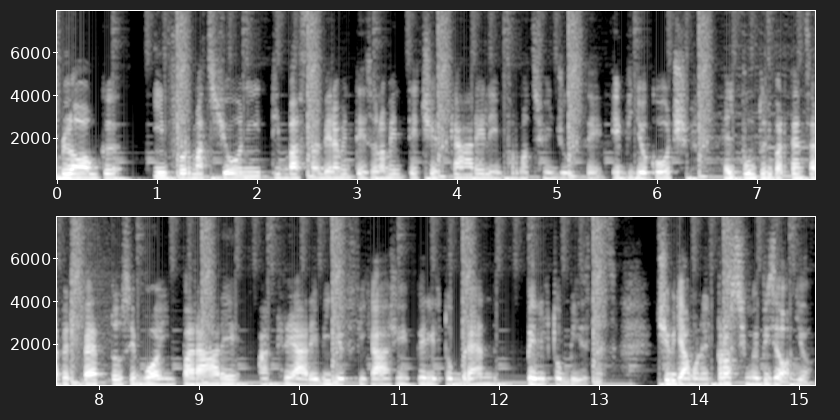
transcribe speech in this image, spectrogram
blog, informazioni, ti basta veramente solamente cercare le informazioni giuste e Video Coach è il punto di partenza perfetto se vuoi imparare a creare video efficaci per il tuo brand, per il tuo business. Ci vediamo nel prossimo episodio.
